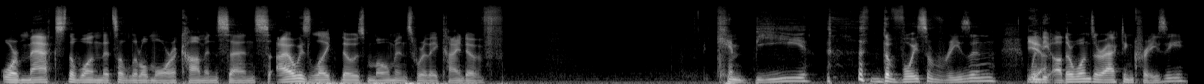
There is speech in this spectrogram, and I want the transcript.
or Mac's the one that's a little more common sense, I always like those moments where they kind of can be the voice of reason when Yeah. the other ones are acting crazy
